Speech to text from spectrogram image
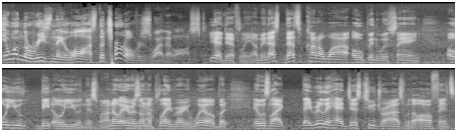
it wasn't the reason they lost. The turnovers is why they lost. Yeah, definitely. I mean, that's that's kind of why I opened with saying OU beat OU in this one. I know Arizona Yeah. played very well, but it was like they really had just two drives where the offense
